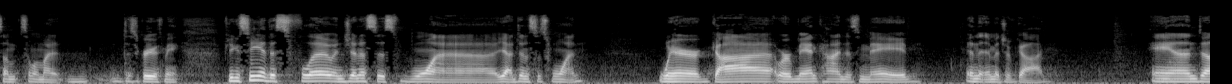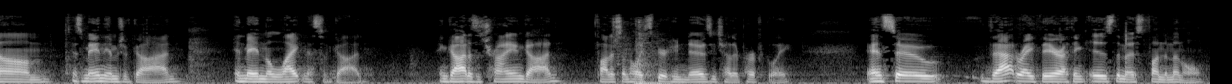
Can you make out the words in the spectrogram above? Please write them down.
some, someone might disagree with me. You can see this flow in Genesis 1, uh, yeah, Genesis 1, where God, where mankind is made in the image of God. And um, is made in the image of God and made in the likeness of God. And God is a triune God, Father, Son, Holy Spirit, who knows each other perfectly. And so that right there, I think, is the most fundamental,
